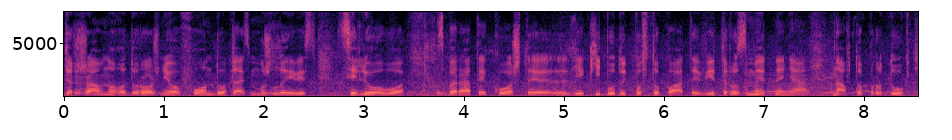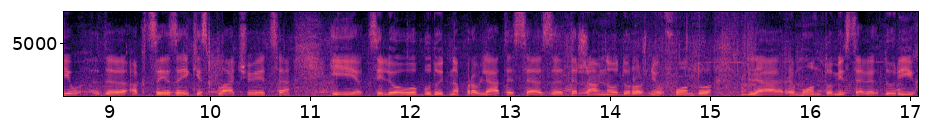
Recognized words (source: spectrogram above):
державного дорожнього фонду дасть можливість цільово збирати кошти, які будуть поступати від розмитнення нафтопродуктів, е, акцизи, які сплачуються, і цільово будуть направлятися з державного дорожнього фонду для ремонту місцевих доріг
